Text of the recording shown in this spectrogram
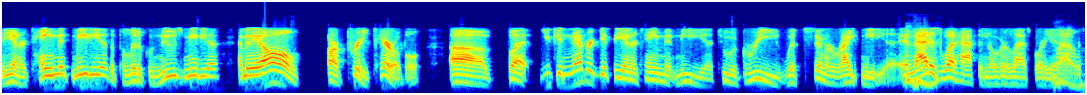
the entertainment media, the political news media. I mean, they all are pretty terrible. Uh, but you can never get the entertainment media to agree with center right media. And that Mhm. is what happened over the last 48 Wow. hours.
